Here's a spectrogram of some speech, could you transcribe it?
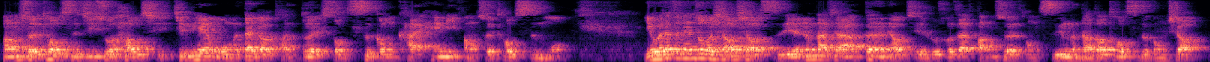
防水透湿技术的好奇，今天我们代表团队首次公开 Henny 防水透湿膜，也会在这边做个小小实验，让大家更了解如何在防水的同时又能达到透湿的功效。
